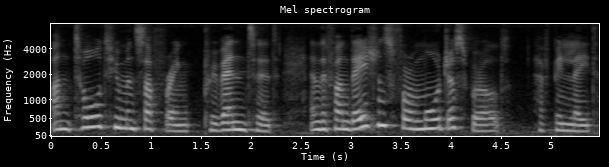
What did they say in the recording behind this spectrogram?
untold human suffering prevented, and the foundations for a more just world have been laid.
